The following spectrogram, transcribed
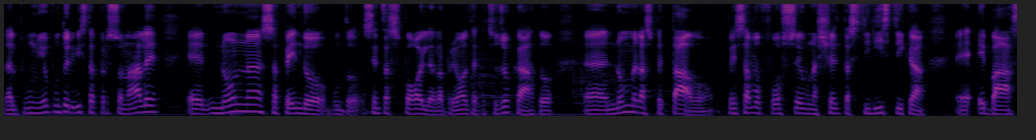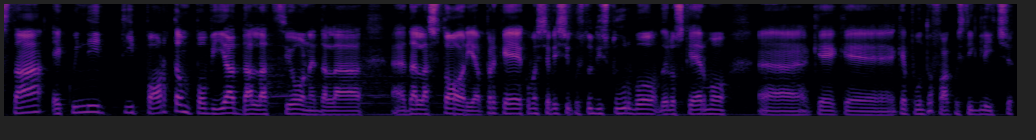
dal mio punto di vista personale, eh, non sapendo appunto senza spoiler la prima volta che ci ho giocato, eh, non me l'aspettavo, pensavo fosse una scelta stilistica eh, e basta e quindi ti porta un po' via dall'azione, dalla, eh, dalla storia, perché è come se avessi questo disturbo dello schermo eh, che, che, che appunto fa questi glitch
